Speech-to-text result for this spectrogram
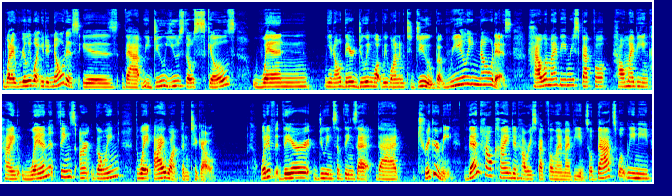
what I really want you to notice is that we do use those skills when you know they're doing what we want them to do. But really notice how am i being respectful? How am i being kind when things aren't going the way i want them to go? What if they're doing some things that that trigger me? Then how kind and how respectful am i being? So that's what we need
